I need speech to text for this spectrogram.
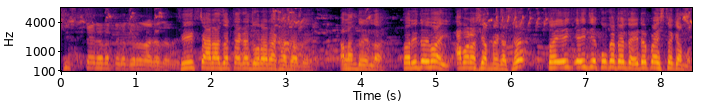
ফিক্স চার হাজার টাকা জোড়া রাখা যাবে। ঠিক চার হাজার টাকা জোড়া রাখা যাবে। আলহামদুলিল্লাহ। তো হৃদয় ভাই আবার আসি আপনার কাছে। তো এই এই যে কোকাটালটা এটার প্রাইসটা কেমন?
